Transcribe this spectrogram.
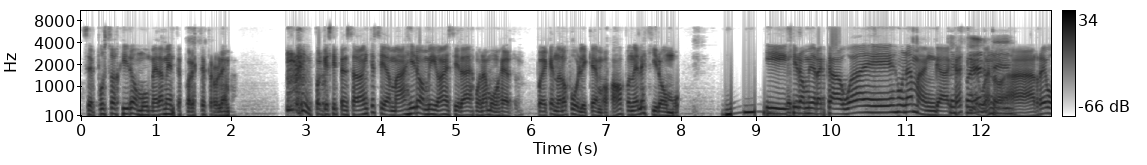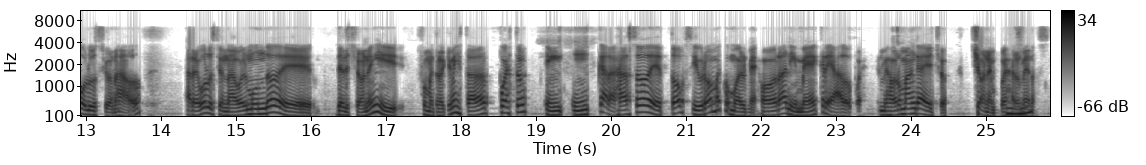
se puso Hiromu meramente por este problema. Porque si pensaban que se llamaba Hiromi iban a decir, ah, es una mujer, puede que no lo publiquemos, vamos a ponerle Hiromu. Y. Hiromi Arakawa es una mangaka que, bueno, ha revolucionado, ha revolucionado el mundo de, del shonen y Fullmetal Alchemy está puesto en un carajazo de tops y broma como el mejor anime creado, pues, el mejor manga hecho, shonen, pues, al menos.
